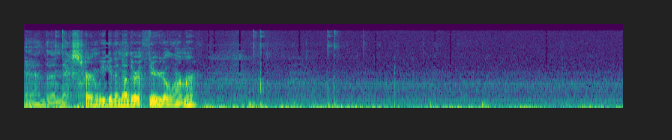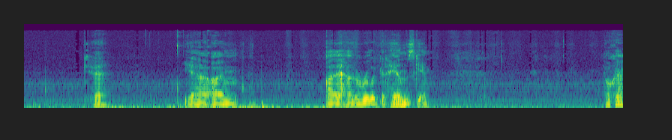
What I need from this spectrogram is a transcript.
And then next turn we get another Ethereal Armor. Okay. Yeah, I'm... I had a really good hand this game. Okay.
